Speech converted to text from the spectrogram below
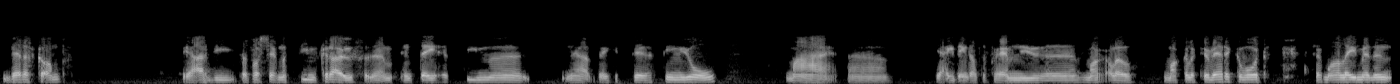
Bergkamp. Ja, die, dat was zeg maar team Kruif en tegen team, ja, een beetje tegen team Jol. Maar ja, ik denk dat het voor hem nu mak allo, makkelijker werken wordt. Zeg maar alleen met een,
